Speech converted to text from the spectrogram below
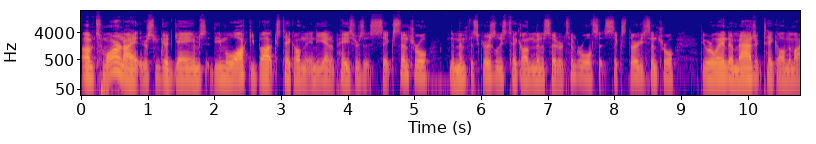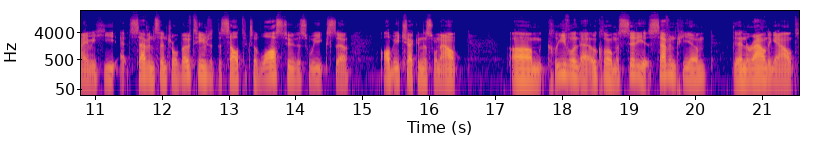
Um, tomorrow night there's some good games. The Milwaukee Bucks take on the Indiana Pacers at six Central. The Memphis Grizzlies take on the Minnesota Timberwolves at six thirty Central. The Orlando Magic take on the Miami Heat at seven Central. Both teams that the Celtics have lost to this week, so I'll be checking this one out. Um, Cleveland at Oklahoma City at 7 p.m. Then rounding out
